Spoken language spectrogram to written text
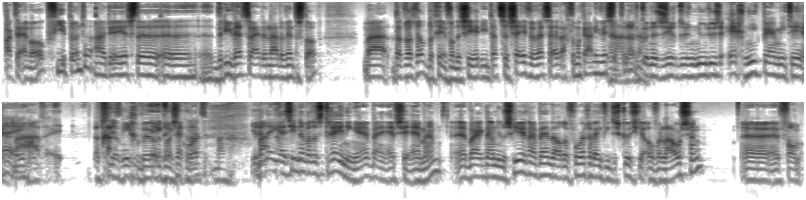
pakte Emma ook vier punten uit de eerste drie wedstrijden na de winterstop. Maar dat was wel het begin van de serie dat ze zeven wedstrijden achter elkaar niet wisten Ja, te dat winnen. kunnen ze zich dus nu dus echt niet permitteren. Nee. Maar eh, dat gaat ook niet gebeuren. ik wil zeggen hoor. dat. Maar, Ja, jij ziet nog wel eens trainingen hè, bij FCM. Hè? Eh, waar ik nou nieuwsgierig naar ben, we hadden vorige week die discussie over Lausen. Eh, van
